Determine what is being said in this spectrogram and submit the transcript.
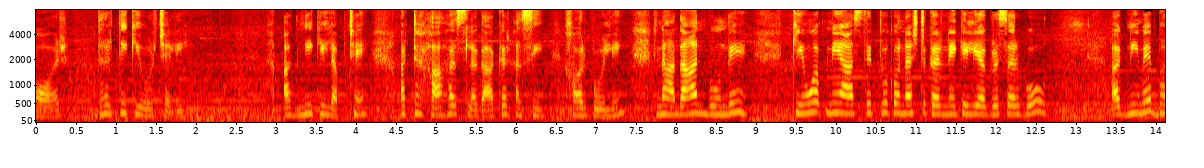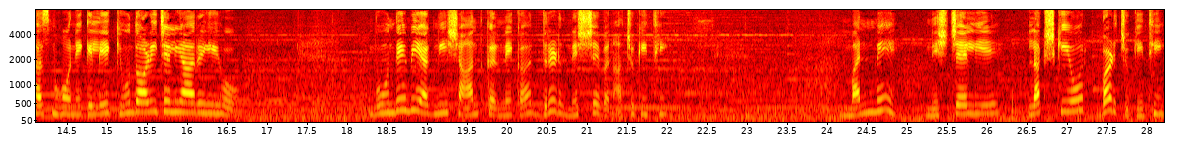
और धरती की ओर चली। अग्नि की लपटें अट्टहास लगाकर हँसी और बोली, नादान बूंदे क्यों अपने अस्तित्व को नष्ट करने के लिए अग्रसर हो? अग्नि में भस्म होने के लिए क्यों दौड़ी चली आ रही हो? बूंदे भी अग्नि शांत करने का दृढ़ निश्चय बना चुकी थी। मन में निश्चय लिए लक्ष्य की ओर बढ़ चुकी थी।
